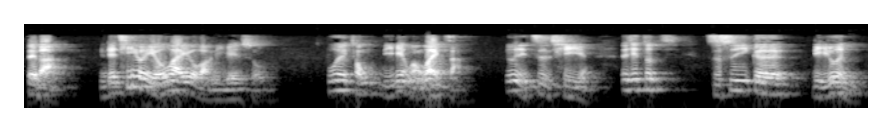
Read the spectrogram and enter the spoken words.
对吧？你的气会由外又往里面缩，不会从里面往外长，因为你自欺呀。那些都只是一个理论，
